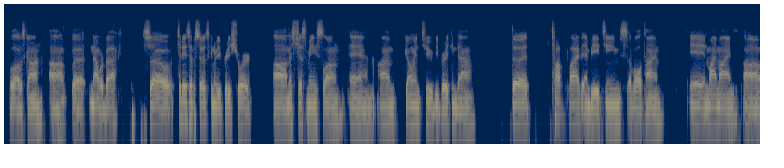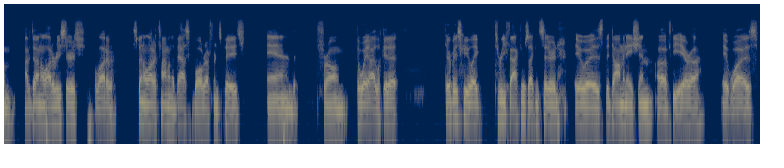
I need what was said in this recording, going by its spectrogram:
while I was gone. Uh, but now we're back. So today's episode is going to be pretty short. Um, it's just me, Sloan, and I'm going to be breaking down the top five NBA teams of all time in my mind. Um, I've done a lot of research, a lot of spent a lot of time on the basketball reference page, and from the way I look at it, there are basically like three factors I considered. It was the domination of the era, it was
